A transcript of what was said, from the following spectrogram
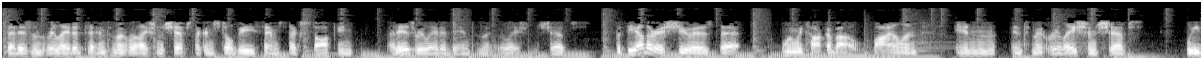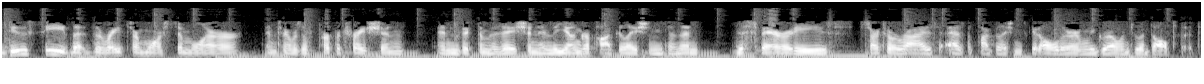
that isn't related to intimate relationships. There can still be same-sex stalking that is related to intimate relationships. But the other issue is that when we talk about violence in intimate relationships, we do see that the rates are more similar in terms of perpetration and victimization in the younger populations, and then disparities start to arise as the populations get older and we grow into adulthood.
